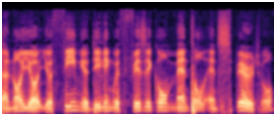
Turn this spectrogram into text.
I know your, your theme, you're dealing with physical, mental, and spiritual.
